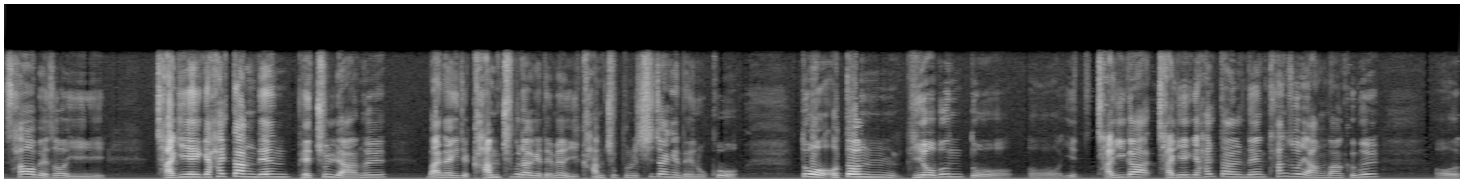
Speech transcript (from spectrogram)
사업에서 이 자기에게 할당된 배출량을 만약 이제 감축을 하게 되면 이 감축분을 시장에 내놓고 또 어떤 기업은 또 어, 이 자기가 자기에게 할당된 탄소량만큼을 어,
